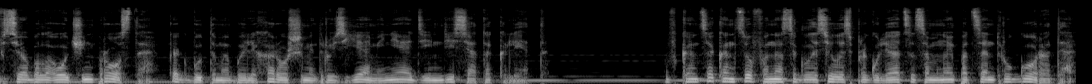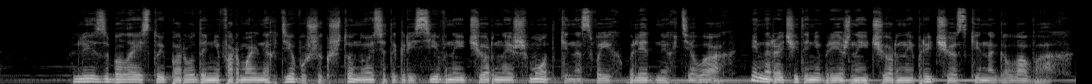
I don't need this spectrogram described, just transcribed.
Все было очень просто, как будто мы были хорошими друзьями не один десяток лет. В конце концов, она согласилась прогуляться со мной по центру города. Лиза была из той породы неформальных девушек, что носят агрессивные черные шмотки на своих бледных телах и нарочито небрежные черные прически на головах.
